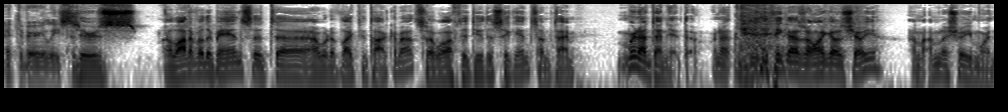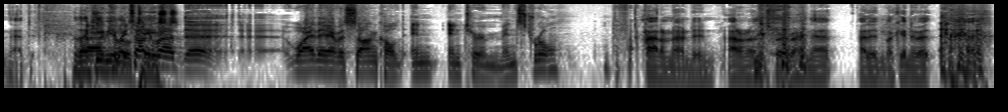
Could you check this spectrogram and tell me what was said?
at the very least. There's a lot of other bands that uh, I would have liked to talk about, so we'll have to do this again sometime. We're not done yet, though. We're not. you think that was all I got to show you? I'm, I'm going to show you more than that, dude. But that Uh, gave you can we little talk taste. about uh, why they have a song called In- Intermenstrual? What the fuck? I don't know, dude. I don't know the story behind that. I didn't look into it.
